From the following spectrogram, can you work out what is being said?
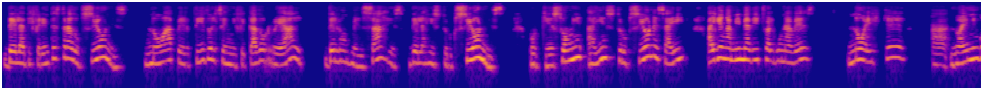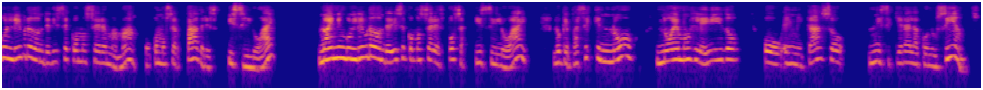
de las diferentes traducciones, no ha perdido el significado real de los mensajes, de las instrucciones, porque son, hay instrucciones ahí. Alguien a mí me ha dicho alguna vez, no es que ah, no hay ningún libro donde dice cómo ser mamá o cómo ser padres, y si lo hay. No hay ningún libro donde dice cómo ser esposa, y si lo hay. Lo que pasa es que no, no hemos leído, o en mi caso, ni siquiera la conocíamos.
